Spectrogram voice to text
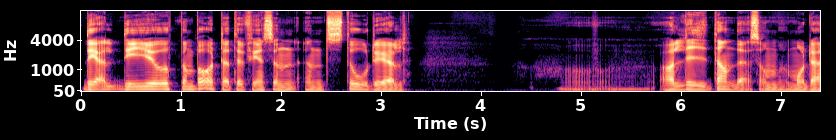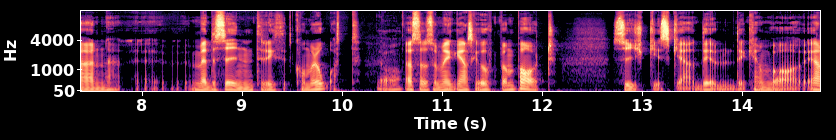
det, det är ju uppenbart att det finns en, en stor del av lidande som modern eh, medicin inte riktigt kommer åt. Ja. Alltså som är ganska uppenbart psykiska. Det, det kan vara ja,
